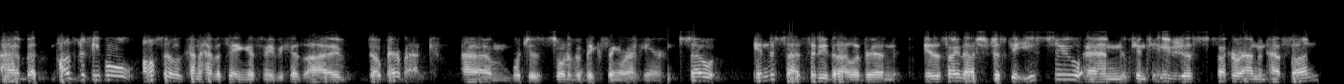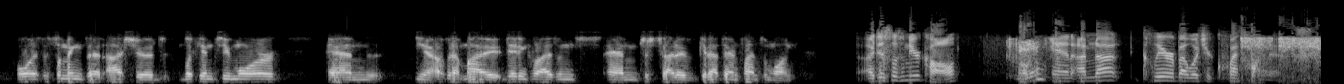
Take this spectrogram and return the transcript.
Uh, but positive people also kind of have a thing against me because I don't bareback, um, which is sort of a big thing around here. So in this sad city that I live in, is it something that I should just get used to and continue to just fuck around and have fun, or is it something that I should look into more and you know open up my dating horizons and just try to get out there and find someone? I just listened to your call, and I'm not clear about what your question is.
